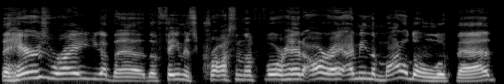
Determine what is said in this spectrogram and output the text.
The hair's right. You got the the famous cross on the forehead. All right. I mean, the model don't look bad,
